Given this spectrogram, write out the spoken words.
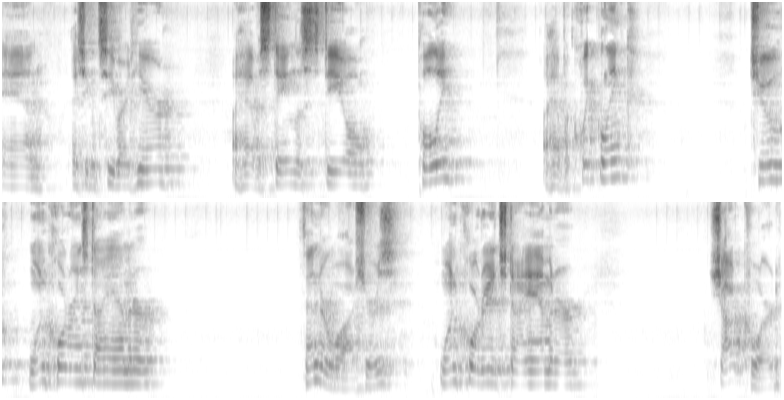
And as you can see right here, I have a stainless steel pulley. I have a quick link, two one quarter inch diameter fender washers, one quarter inch diameter shock cord,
